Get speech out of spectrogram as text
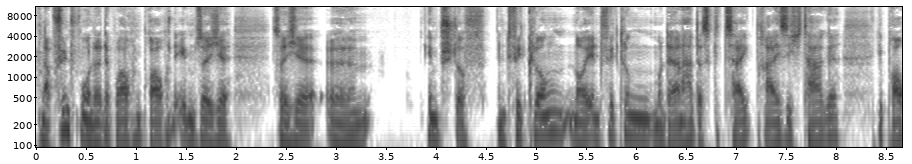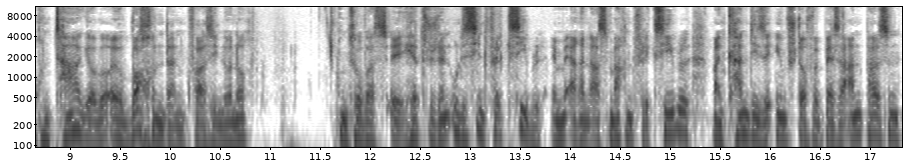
knapp fünf Monate brauchen, brauchen eben solche, solche ähm, Impfstoffentwicklung, Neuentwicklung, Moderna hat das gezeigt, 30 Tage, die brauchen Tage, oder Wochen dann quasi nur noch, um sowas äh, herzustellen. Und es sind flexibel. mRNAs machen flexibel. Man kann diese Impfstoffe besser anpassen.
